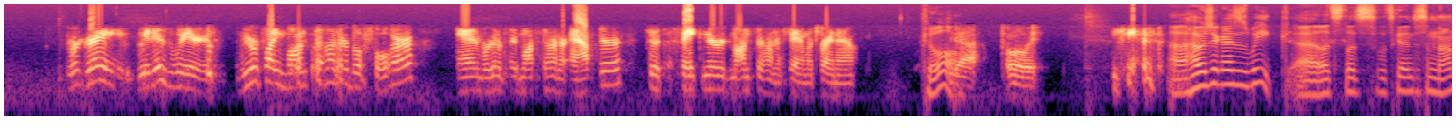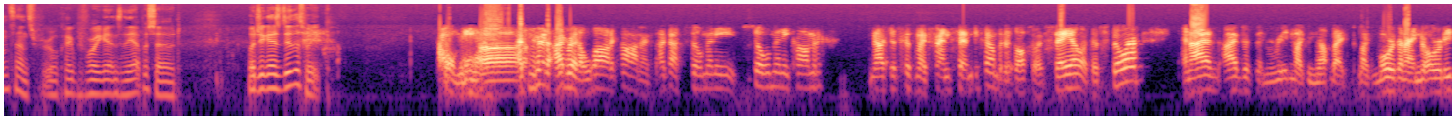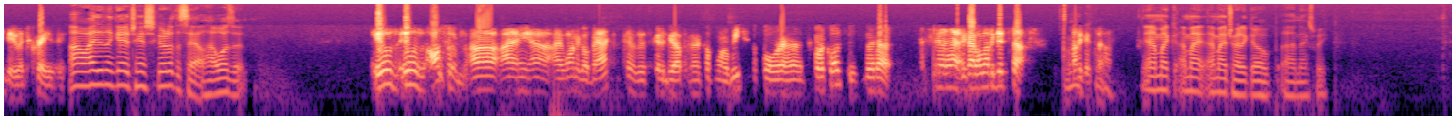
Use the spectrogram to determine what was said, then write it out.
We're great. It is weird. We were playing Monster Hunter before, and we're gonna play Monster Hunter after. So it's a fake nerd Monster Hunter sandwich right now. Cool. Yeah, totally. Uh, how was your guys' week? Uh, let's let's let's get into some nonsense real quick before we get into the episode. What'd you guys do this week? Oh man, Uh, I've read I've read a lot of comics. I got so many so many comics. Not just because my friend sent me some, but it's also a sale at the store. And I've I've just been reading like not like like more than I already do. It's crazy. Oh, I didn't get a chance to go to the sale. How was it? It was it was awesome. Uh, I uh, I want to go back because it's going to be up in a couple more weeks before uh, before it closes. But uh, I got a lot of good stuff. A lot of good Oh, cool. stuff. Yeah, I might I might I might try to go uh, next week.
